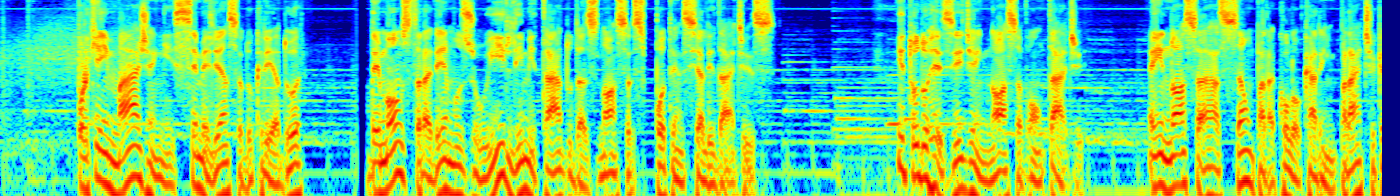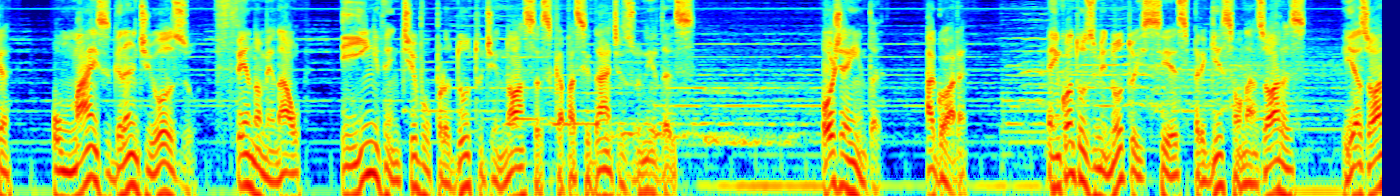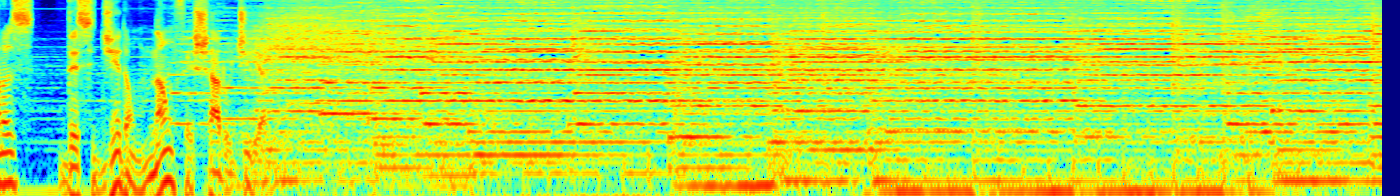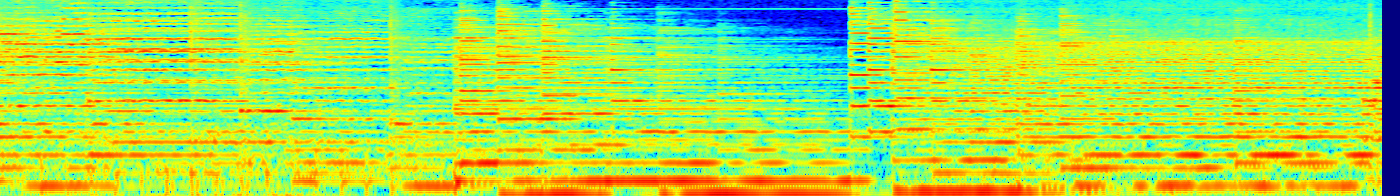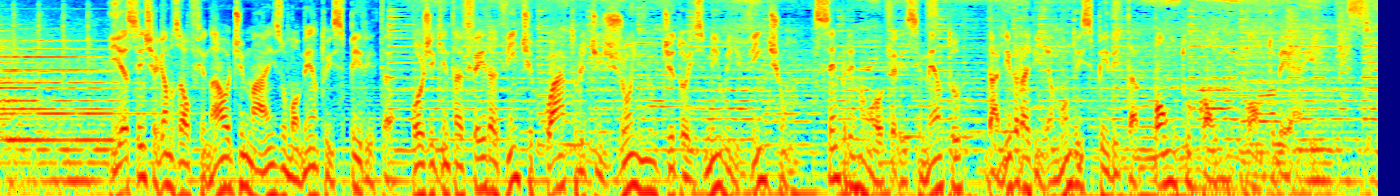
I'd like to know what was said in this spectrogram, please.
porque imagem e semelhança do Criador demonstraremos o ilimitado das nossas potencialidades. E tudo reside em nossa vontade, em nossa ação para colocar em prática o mais grandioso, fenomenal e inventivo produto de nossas capacidades unidas. Hoje ainda, agora. Enquanto os minutos se espreguiçam nas horas e as horas decidiram não fechar o dia. Assim chegamos ao final de mais um Momento Espírita. Hoje, quinta-feira, 24 de junho de 2021. Sempre num oferecimento da livraria mundoespírita.com.br.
